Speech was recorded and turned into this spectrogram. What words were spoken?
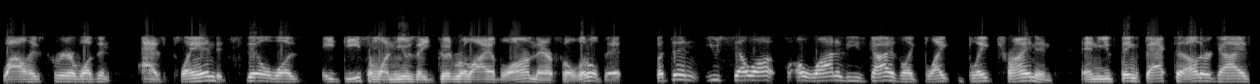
while his career wasn't as planned, it still was a decent one. He was a good, reliable arm there for a little bit. But then you sell off a lot of these guys like Blake, Blake Treinen, and you think back to other guys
